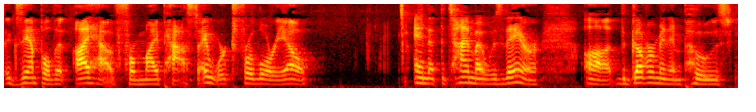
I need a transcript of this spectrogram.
example that I have from my past. I worked for L'Oreal, and at the time I was there, uh, the government imposed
